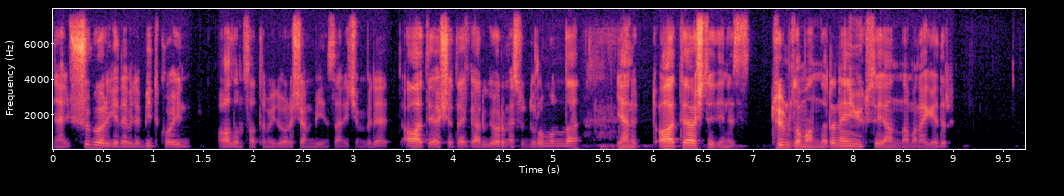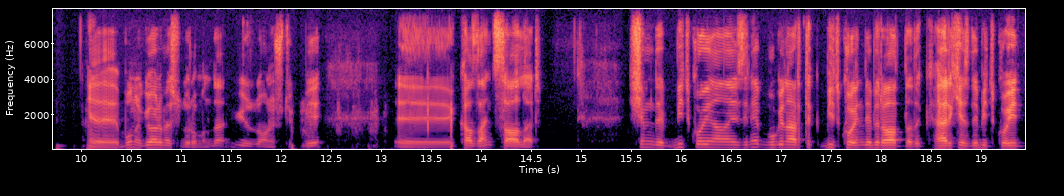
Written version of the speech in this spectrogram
Yani şu bölgede bile Bitcoin alım satımıyla uğraşan bir insan için bile ATH'ı tekrar görmesi durumunda yani ATH dediğiniz tüm zamanların en yükseği anlamına gelir. Ee, bunu görmesi durumunda %13'lük bir e, kazanç sağlar. Şimdi Bitcoin analizini bugün artık Bitcoin'de bir rahatladık. Herkeste Bitcoin,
